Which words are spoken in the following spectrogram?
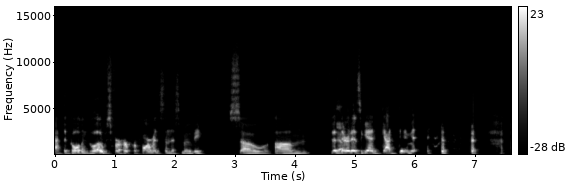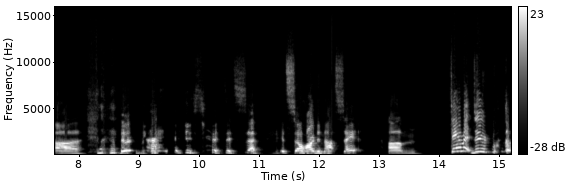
at the Golden Globes for her performance in this movie. So um, th- Yeah. there it is again. God damn it. uh, there, it's it's, uh, it's so hard to not say it. Um, damn it, dude! What the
